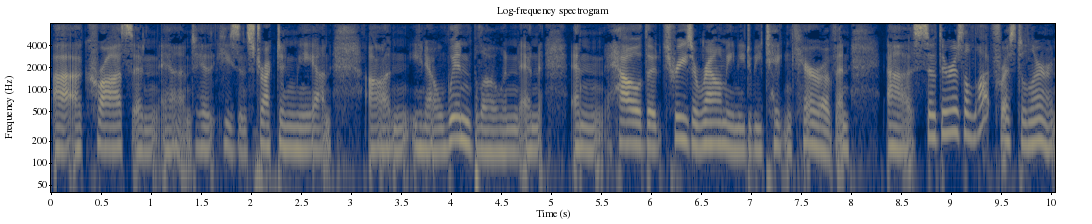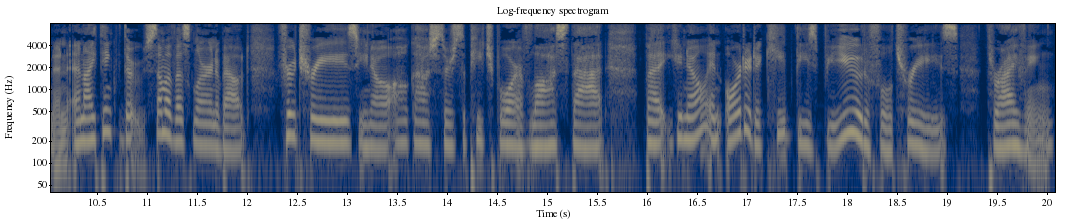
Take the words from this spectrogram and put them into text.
uh, across and, and he's instructing me on, on, you know, wind blow and, and, and how the trees around me need to be taken care of. And uh, so there is a lot for us to learn. And, and I think there, some of us learn about fruit trees, you know, oh gosh, there's the peach borer. I've lost that. But, you know, in order to keep these beautiful trees thriving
